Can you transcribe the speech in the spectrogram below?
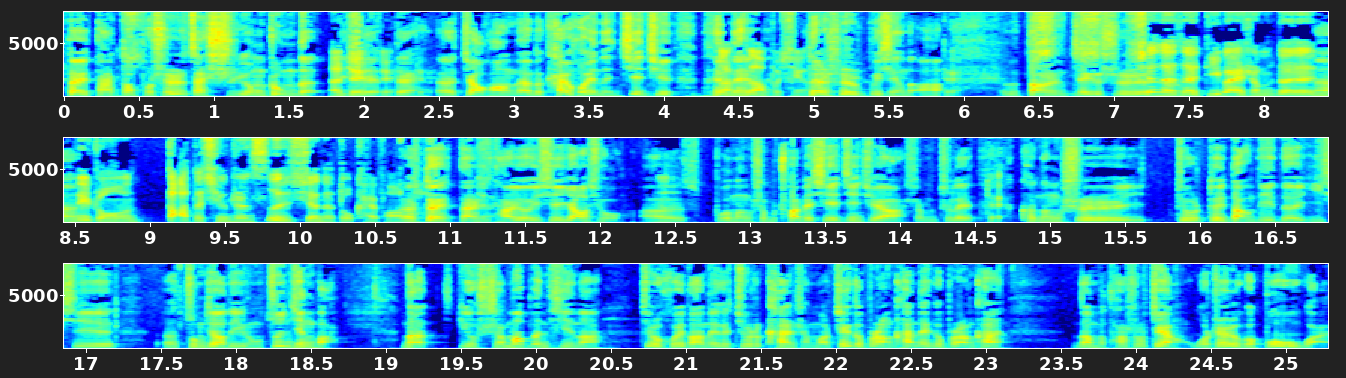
对，它都不是在使用中的啊，对对对，呃，教皇那个开会呢，你进去那那不行，那是不行的啊。对，当然这个是现在在迪拜什么的那种大的清真寺，现在都开放了。对，但是它有一些要求，呃，不能什么穿着鞋进去啊，什么之类的，对，可能是就是对当地的一些呃宗教的一种尊敬吧。那有什么问题呢？就是回到那个，就是看什么，这个不让看，那个不让看。那么他说这样，我这儿有个博物馆，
